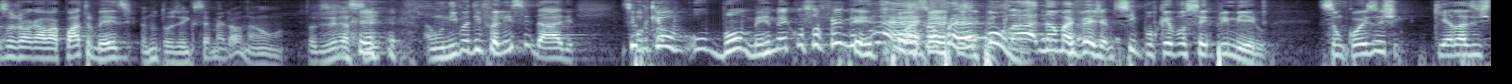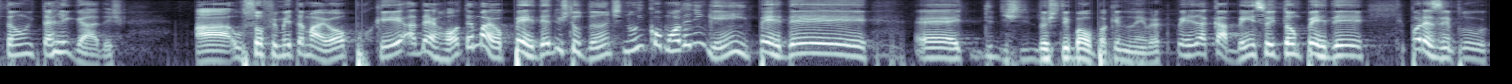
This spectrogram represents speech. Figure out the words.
só jogava quatro meses. Eu não estou dizendo que isso é melhor, não. Estou dizendo assim, é um nível de felicidade. Se Porque o, o bom mesmo é com sofrimento. Pô, é sofrer, pô. Claro, não, mas veja, sim, porque você, primeiro, são coisas que elas estão interligadas. A- o sofrimento é maior porque a derrota é maior. Perder do estudante não incomoda ninguém. Perder é, do para quem não lembra, perder a cabeça ou então perder. Por exemplo,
